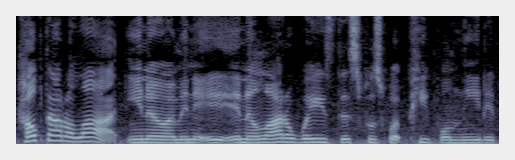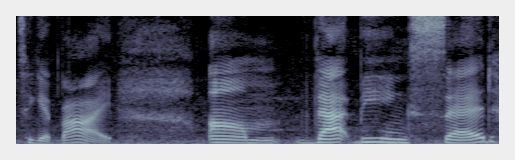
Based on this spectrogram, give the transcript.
helped out a lot. You know, I mean, in a lot of ways, this was what people needed to get by. Um, that being said,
